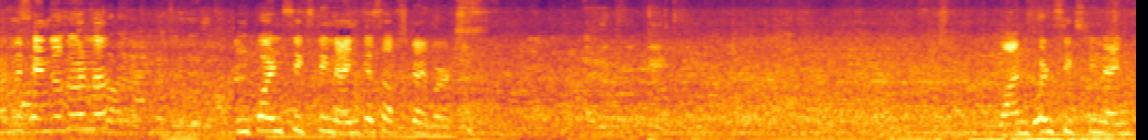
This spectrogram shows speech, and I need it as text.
আপনি সেন্ড করবেন না 1.69k subscribers. 1.69k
